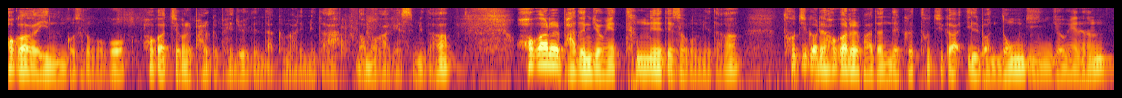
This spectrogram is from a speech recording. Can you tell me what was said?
허가가 있는 것으로 보고 허가증을 발급해 줘야 된다 그 말입니다. 넘어가겠습니다. 허가를 받은 경우에 특례에 대해서 봅니다. 토지거래 허가를 받았는데 그 토지가 1번 농지인 경우에는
